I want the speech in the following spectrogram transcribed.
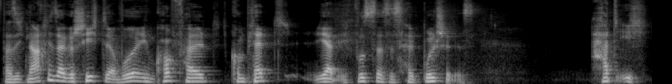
dass ich nach dieser Geschichte, obwohl ich im Kopf halt komplett, ja, ich wusste, dass es halt Bullshit ist, hatte ich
